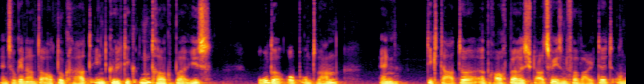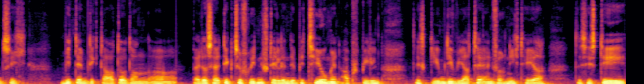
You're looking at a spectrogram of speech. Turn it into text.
ein sogenannter Autokrat endgültig untragbar ist oder ob und wann ein Diktator ein brauchbares Staatswesen verwaltet und sich mit dem Diktator dann äh, beiderseitig zufriedenstellende Beziehungen abspielen. Das geben die Werte einfach nicht her. Das ist die,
